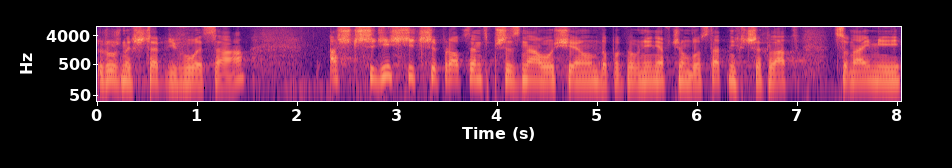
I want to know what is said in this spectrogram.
różnych szczebli w USA aż 33% przyznało się do popełnienia w ciągu ostatnich trzech lat co najmniej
